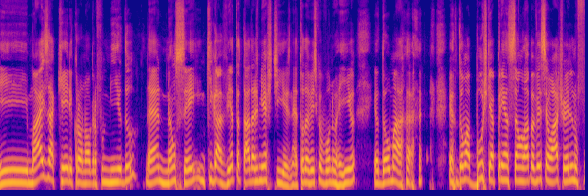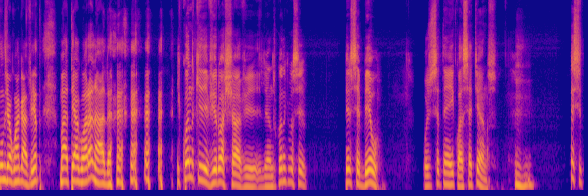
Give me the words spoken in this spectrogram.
E mais aquele cronógrafo mido, né? Não sei em que gaveta tá das minhas tias, né? Toda vez que eu vou no Rio, eu dou uma eu dou uma busca e apreensão lá para ver se eu acho ele no fundo de alguma gaveta, mas até agora nada. e quando que virou a chave, Leandro? Quando que você percebeu? Hoje você tem aí quase sete anos. Uhum. Não sei se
